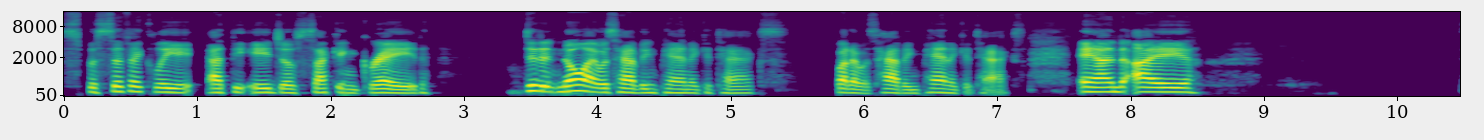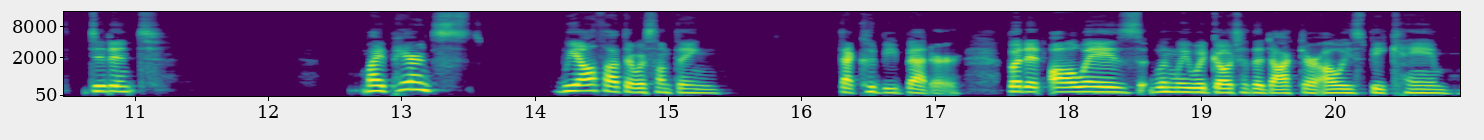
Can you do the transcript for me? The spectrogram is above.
specifically at the age of second grade didn't know I was having panic attacks, but I was having panic attacks. And I didn't, my parents, we all thought there was something that could be better. But it mm-hmm. always, when we would go to the doctor, always became,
